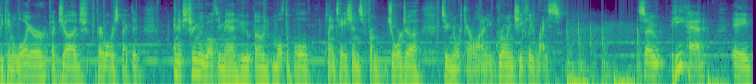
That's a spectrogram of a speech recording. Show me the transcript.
Became a lawyer, a judge, very well respected, an extremely wealthy man who owned multiple plantations from Georgia to North Carolina, growing chiefly rice. So he had a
